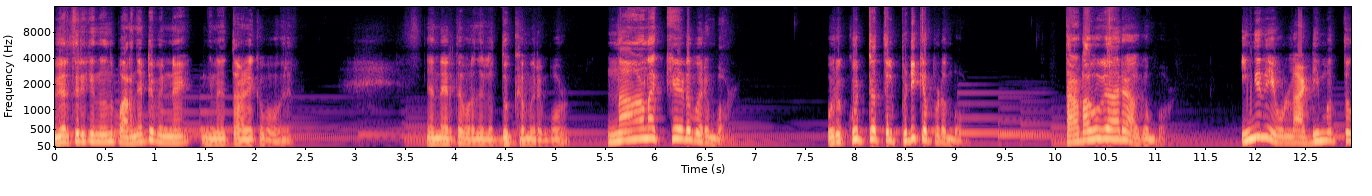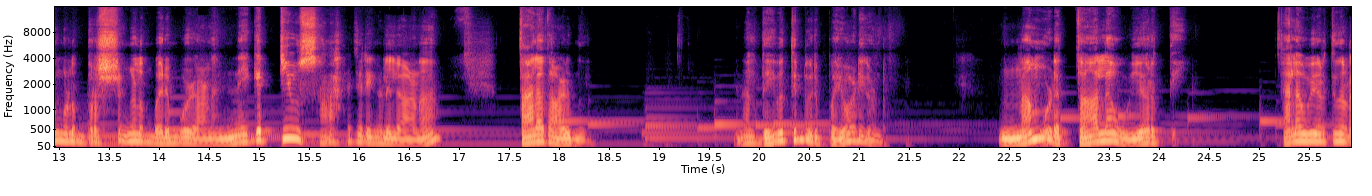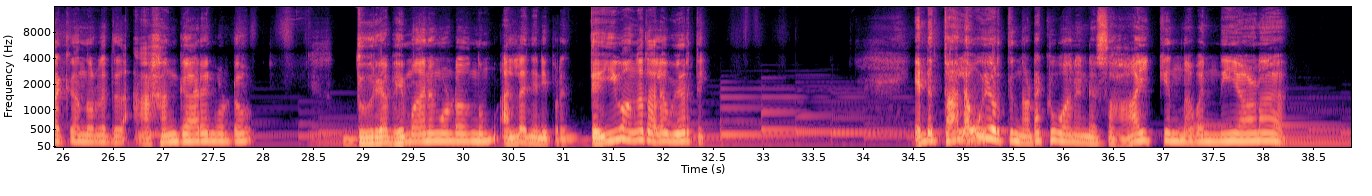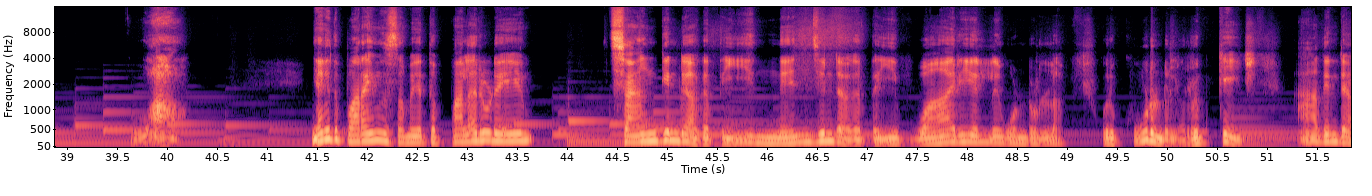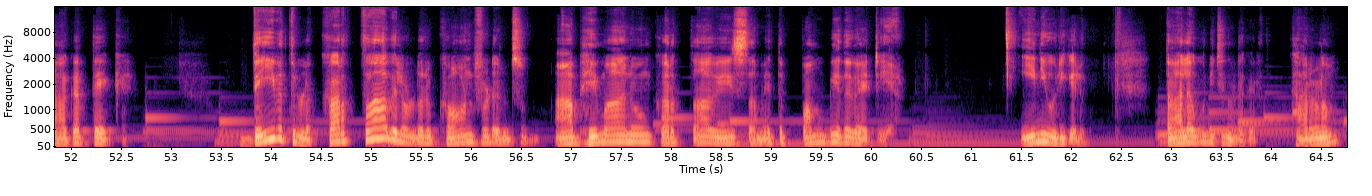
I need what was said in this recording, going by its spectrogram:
ഉയർത്തിയിരിക്കുന്നു എന്ന് പറഞ്ഞിട്ട് പിന്നെ ഇങ്ങനെ താഴേക്ക് പോകരുത്. ഞാൻ നേരത്തെ പറഞ്ഞല്ലോ ദുഃഖം വരുമ്പോൾ നാണക്കേട് വരുമ്പോൾ ഒരു കുറ്റത്തിൽ പിടിക്കപ്പെടുമ്പോൾ തടവുകാരാകുമ്പോൾ ഇങ്ങനെയുള്ള അടിമത്തങ്ങളും പ്രശ്നങ്ങളും വരുമ്പോഴാണ് നെഗറ്റീവ് സാഹചര്യങ്ങളിലാണ് തല താഴുന്നത്. എന്നാൽ ദൈവത്തിന്റെ ഒരു പരിപാടി കണ്ടു. നമ്മുടെ തല ഉയർത്തി. തല ഉയർത്തി നടക്കുക എന്ന് പറഞ്ഞത് അഹങ്കാരം കൊണ്ടോ ദുരഭിമാനം കൊണ്ടോ ഒന്നും അല്ല ഞാൻ ഈ പറയുന്നത്. ദൈവം അങ്ങ് തല ഉയർത്തി. എന്റെ തല ഉയർത്തി നടക്കുവാൻ എന്നെ സഹായിക്കുന്നവൻ നീയാണ്. വാ ഞാനിത് പറയുന്ന സമയത്ത് പലരുടെയും ചങ്കിന്റെ അകത്ത് ഈ നെഞ്ചിന്റെ അകത്ത് ഈ വാരിയൽ കൊണ്ടുള്ള ഒരു കൂടുണ്ടല്ലോ റിബ്കേജ് അതിന്റെ അകത്തേക്ക് ദൈവത്തിലുള്ള കർത്താവിലുള്ള ഒരു കോൺഫിഡൻസും അഭിമാനവും കർത്താവ് ഈ സമയത്ത് പമ്പ് ചെയ്ത് കയറ്റുകയാണ്. ഇനി ഒരിക്കലും തല കുനിച്ച് നടക്കരുത്. കാരണം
